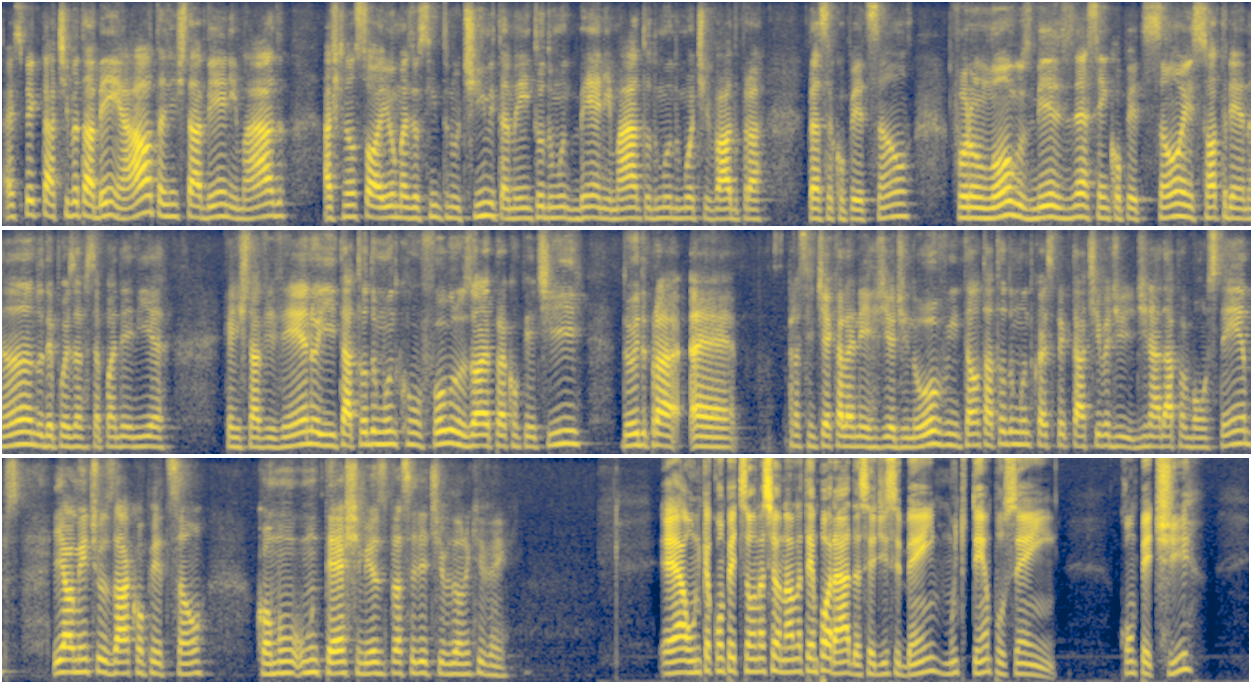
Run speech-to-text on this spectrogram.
A expectativa está bem alta, a gente está bem animado. Acho que não só eu, mas eu sinto no time também, todo mundo bem animado, todo mundo motivado para essa competição. Foram longos meses né, sem competições, só treinando depois dessa pandemia que a gente está vivendo e tá todo mundo com fogo nos olhos para competir, doido para é, para sentir aquela energia de novo. Então tá todo mundo com a expectativa de, de nadar para bons tempos e realmente usar a competição como um teste mesmo para a seletiva do ano que vem. É a única competição nacional na temporada, você disse bem, muito tempo sem competir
